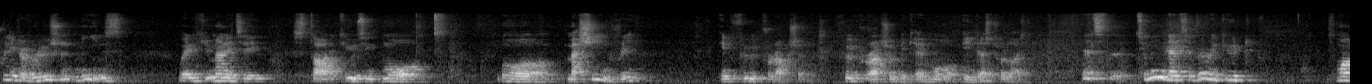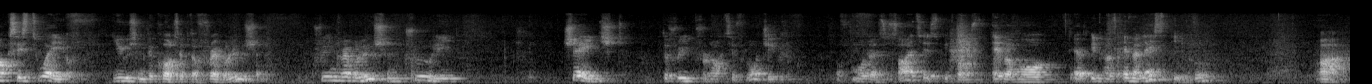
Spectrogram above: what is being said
Green Revolution means when humanity started using more, more machinery in food production. Food production became more industrialized. That's, to me, that's a very good Marxist way of using the concept of revolution. Green Revolution truly changed the reproductive logic of modern societies because ever more, eh, because ever less people are,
